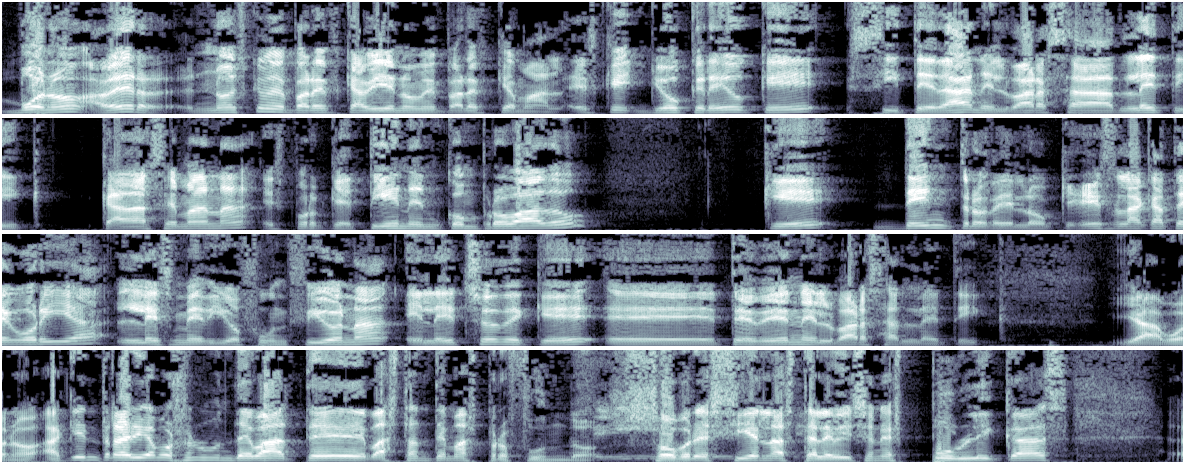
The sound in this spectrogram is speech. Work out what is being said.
Bueno, a ver, no es que me parezca bien o me parezca mal, es que yo creo que si te dan el Barça Athletic cada semana es porque tienen comprobado que dentro de lo que es la categoría les medio funciona el hecho de que eh, te den el Barça Athletic. Ya, bueno, aquí entraríamos en un debate bastante más profundo Sí, sobre sí, si en las sí. televisiones públicas eh,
